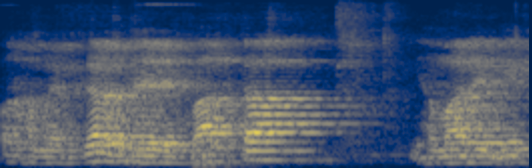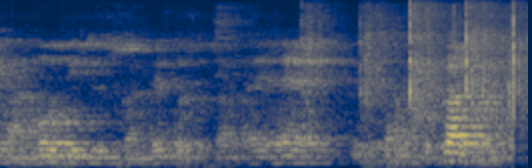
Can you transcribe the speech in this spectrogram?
और हमें गर्व है इस बात का कि हमारे नेता मोदी जी उसका नेतृत्व कर रहे हैं इससे हमको गर्व है।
